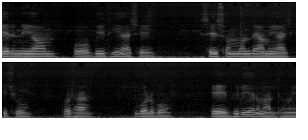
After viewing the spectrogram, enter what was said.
এর নিয়ম ও বিধি আছে সেই সম্বন্ধে আমি আজ কিছু কথা বলব। এই ভিডিওর মাধ্যমে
